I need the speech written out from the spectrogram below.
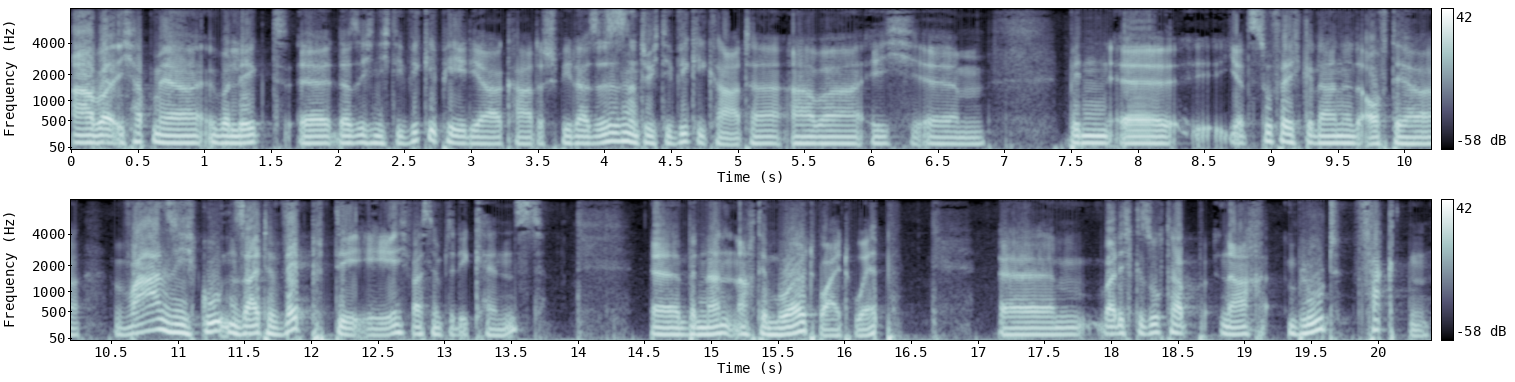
Aber ich habe mir überlegt, äh, dass ich nicht die Wikipedia-Karte spiele. Also es ist natürlich die Wiki-Karte, aber ich ähm, bin äh, jetzt zufällig gelandet auf der wahnsinnig guten Seite web.de. Ich weiß nicht, ob du die kennst. Äh, benannt nach dem World Wide Web. ähm, weil ich gesucht habe nach Blutfakten.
